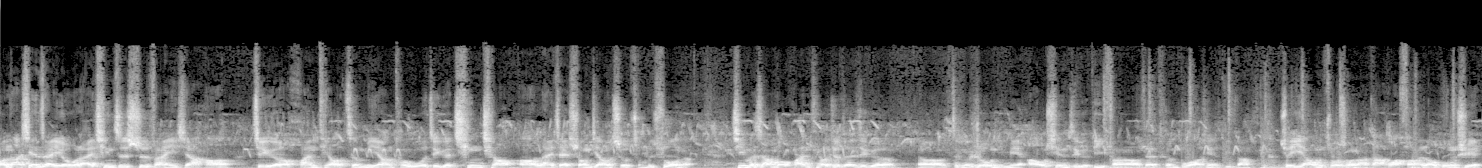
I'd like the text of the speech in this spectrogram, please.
好，那现在由我来亲自示范一下哈，这个环跳怎么样？透过这个轻敲啊，来在双降的时候怎么做呢？基本上我们环跳就在这个呃整个肉里面凹陷这个地方啊，在臀部凹陷的地方，所以一样，我们左手拿大花放在劳宫穴，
